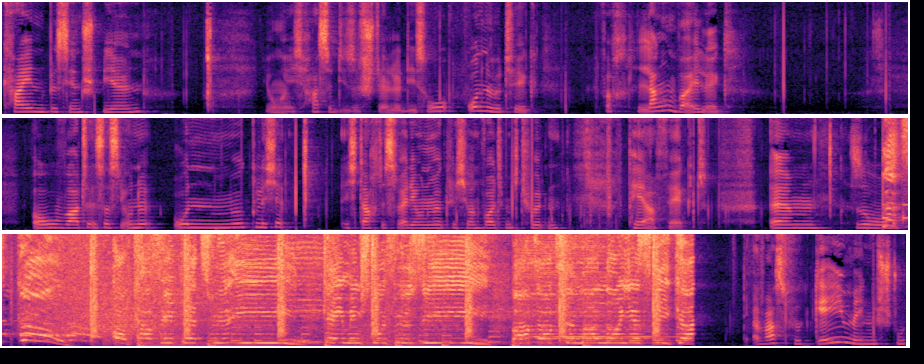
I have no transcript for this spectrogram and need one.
kein bisschen spielen. Junge, ich hasse diese Stelle. Die ist so unnötig. Einfach langweilig. Oh, warte, ist das die un unmögliche? Ich dachte, es wäre die unmögliche und wollte mich töten. Perfekt. Ähm, so. Let's go! Auf Kaffeepads für ihn, Gamingstuhl für sie, Badezimmer, neue Sneaker. Was für Gamingstuhl?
